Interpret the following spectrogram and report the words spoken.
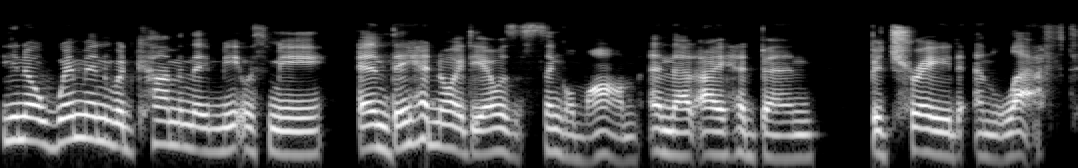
you know, women would come and they meet with me and they had no idea I was a single mom and that I had been betrayed and left.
